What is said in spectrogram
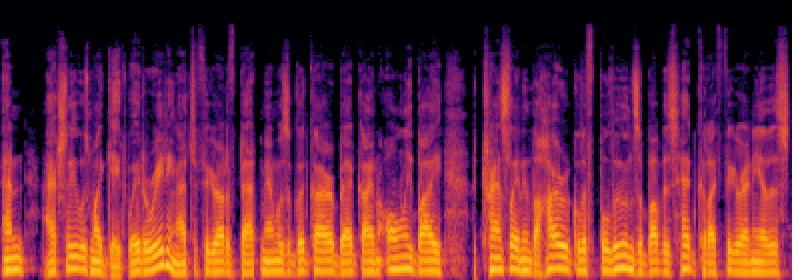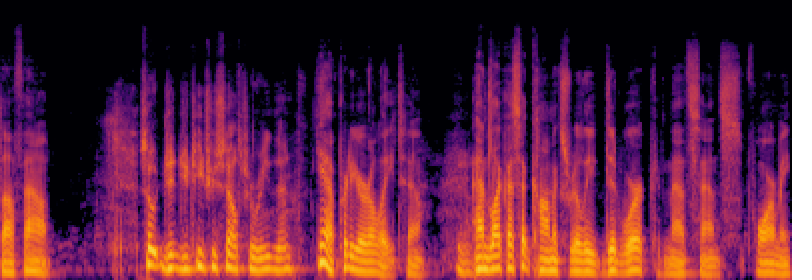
And actually, it was my gateway to reading. I had to figure out if Batman was a good guy or a bad guy, and only by translating the hieroglyph balloons above his head could I figure any of this stuff out. So, did you teach yourself to read then? Yeah, pretty early too. Yeah. And like I said, comics really did work in that sense for me.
